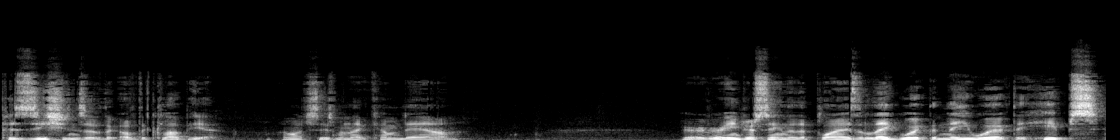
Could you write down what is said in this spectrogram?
positions of the, of the club here. Watch this when they come down. Very, very interesting that the players, the leg work, the knee work, the hips,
